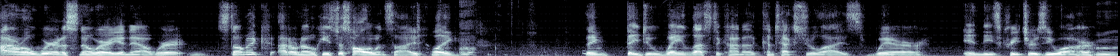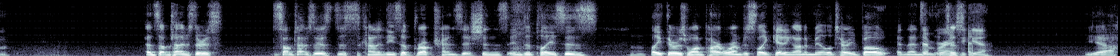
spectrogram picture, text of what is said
I don't know, we're in a snow area now. We're stomach. I don't know. He's just hollow inside. Like mm. they they do way less to kind of contextualize where in these creatures you are. Mm. And sometimes there's sometimes there's this kind of these abrupt transitions into places. Like there was one part where I'm just like getting on a military boat and then It's it just Grandia. yeah.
